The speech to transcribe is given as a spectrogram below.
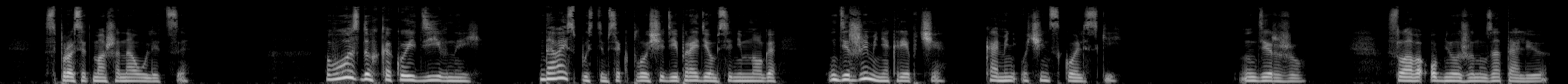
— спросит Маша на улице. «Воздух какой дивный. Давай спустимся к площади и пройдемся немного. Держи меня крепче. Камень очень скользкий». «Держу». Слава обнял жену за талию.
